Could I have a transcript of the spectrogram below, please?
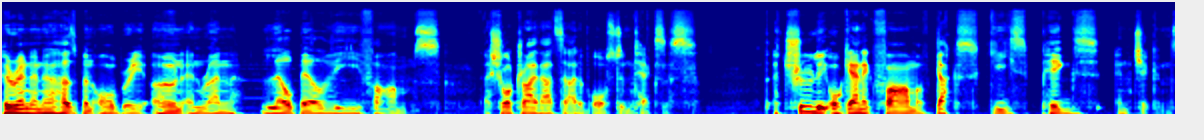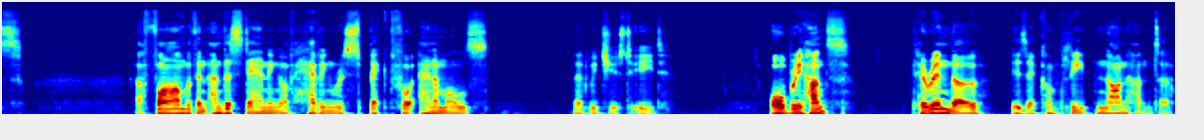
Perrine and her husband Aubrey own and run Lel V Farms, a short drive outside of Austin, Texas. A truly organic farm of ducks, geese, pigs, and chickens. A farm with an understanding of having respect for animals that we choose to eat. Aubrey hunts. Perrine, though, is a complete non hunter.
